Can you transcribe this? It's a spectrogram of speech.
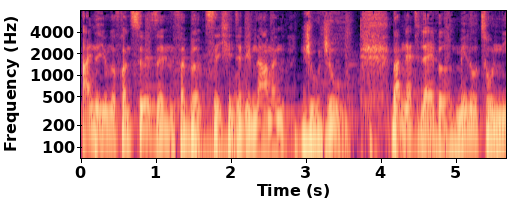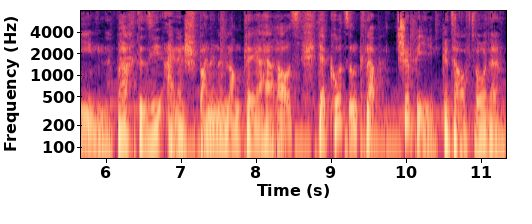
Eine junge Französin verbirgt sich hinter dem Namen Juju. Beim Netlabel Melatonin brachte sie einen spannenden Longplayer heraus, der kurz und knapp Trippy getauft wurde.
